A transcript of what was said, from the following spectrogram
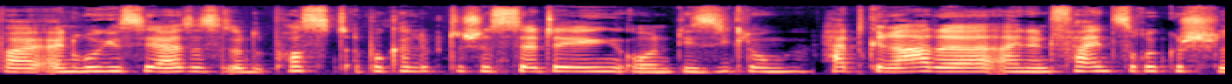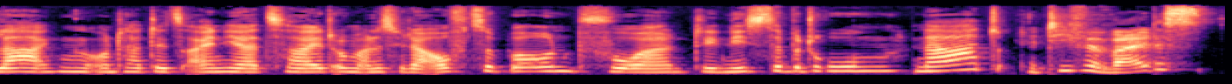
Bei Ein ruhiges Jahr ist es ein postapokalyptisches Setting und die Siedlung hat gerade einen Feind zurückgeschlagen und hat jetzt ein Jahr Zeit, um alles wieder aufzubauen, bevor die nächste Bedrohung naht. Der tiefe Wald ist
